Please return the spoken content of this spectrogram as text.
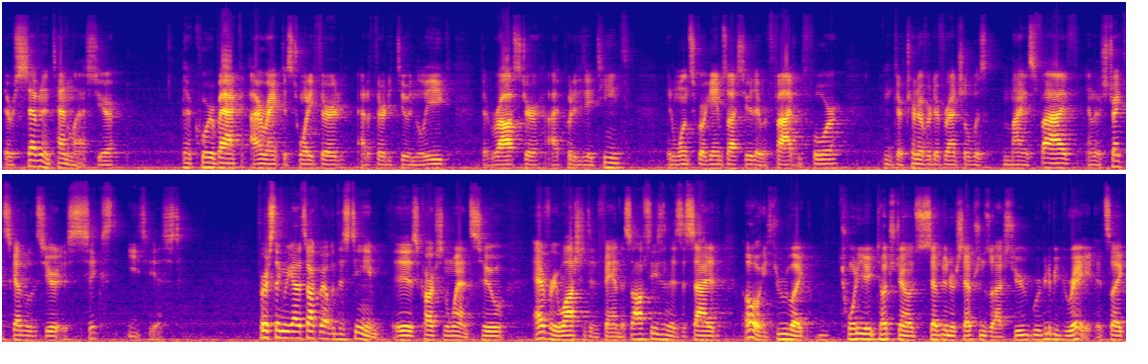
They were seven and 10 last year. Their quarterback I ranked as 23rd out of 32 in the league. Their roster I put it as 18th. In one score games last year, they were five and four. And their turnover differential was minus five, and their strength of schedule this year is sixth easiest. First thing we got to talk about with this team is Carson Wentz, who every Washington fan this offseason has decided, oh, he threw like 28 touchdowns, seven interceptions last year. We're going to be great. It's like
